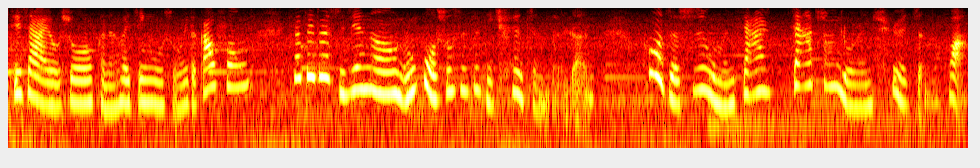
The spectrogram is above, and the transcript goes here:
接下来有说可能会进入所谓的高峰，那这段时间呢，如果说是自己确诊的人。或者是我们家家中有人确诊的话，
